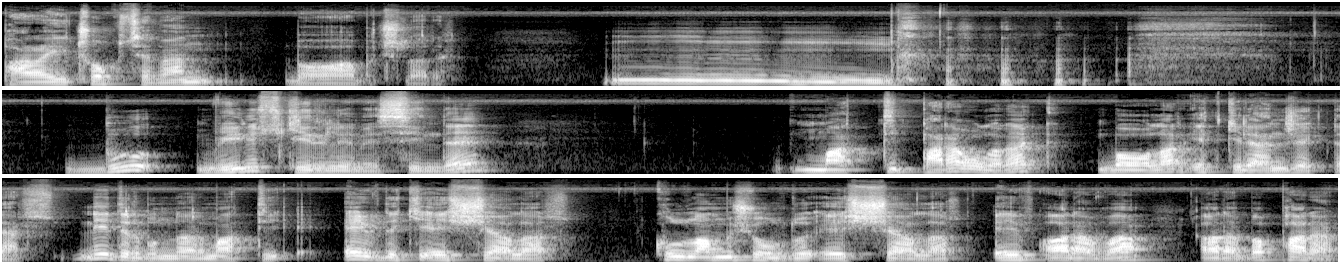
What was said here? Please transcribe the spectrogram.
parayı çok seven boğa burçları. Hmm. bu Venüs gerilemesinde maddi para olarak boğalar etkilenecekler. Nedir bunlar maddi? Evdeki eşyalar, kullanmış olduğu eşyalar, ev, araba, araba, para.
